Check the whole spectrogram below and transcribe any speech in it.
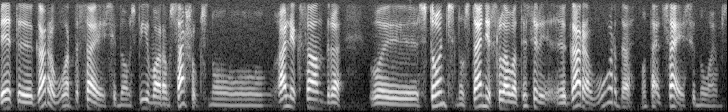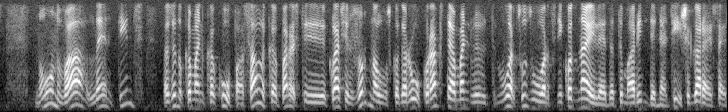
bet eh, gara vārda saēsinoms, piemēram, sašuks, nu, Aleksandra vai Stončs, nu, Stanislava, tas ir eh, gara vārda, nu, tāds saēsinojums. Nu, un Valentins, Es zinu, ka man kā kūpā salika, parasti klases žurnālus, kad ar rūku rakstā, man vārds uzvārds nekad neilēda, tamā rindenē, cīši garais aiz.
